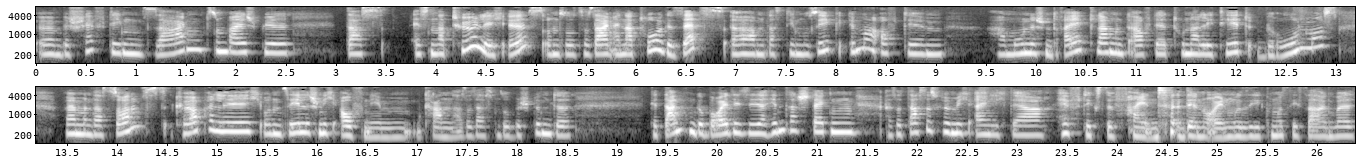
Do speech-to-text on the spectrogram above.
äh, beschäftigen, sagen zum Beispiel, dass es natürlich ist und sozusagen ein Naturgesetz, ähm, dass die Musik immer auf dem harmonischen Dreiklang und auf der Tonalität beruhen muss, weil man das sonst körperlich und seelisch nicht aufnehmen kann. Also das sind so bestimmte Gedankengebäude, die dahinter stecken. Also das ist für mich eigentlich der heftigste Feind der neuen Musik, muss ich sagen, weil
